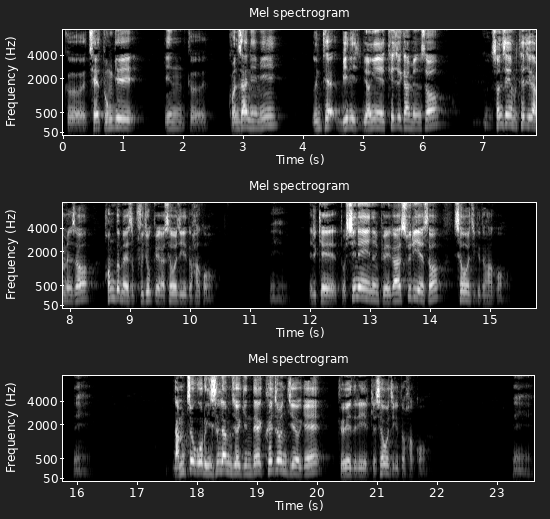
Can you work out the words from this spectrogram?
그 제 동기인 그 권사님이 은퇴 미리 명예 퇴직하면서 선생님을 퇴직하면서 헌금해서 부족교회가 세워지기도 하고, 네. 이렇게 또 시내에 있는 교회가 수리에서 세워지기도 하고, 네. 남쪽으로 이슬람 지역인데 쾌전 지역에 교회들이 이렇게 세워지기도 하고, 네.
